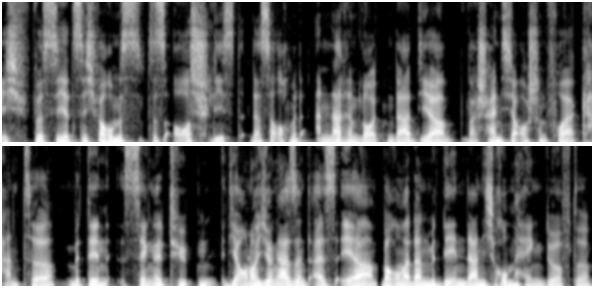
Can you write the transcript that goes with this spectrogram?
ich wüsste jetzt nicht, warum es das ausschließt, dass er auch mit anderen Leuten da, die er wahrscheinlich ja auch schon vorher kannte, mit den Single-Typen, die auch noch jünger sind als er, warum er dann mit denen da nicht rumhängen dürfte.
